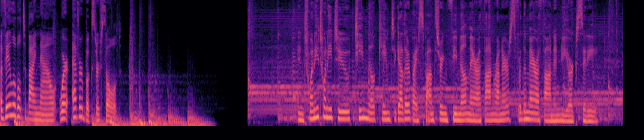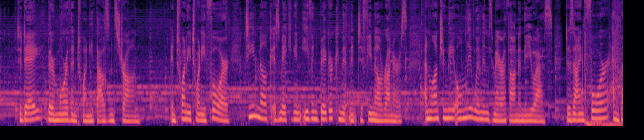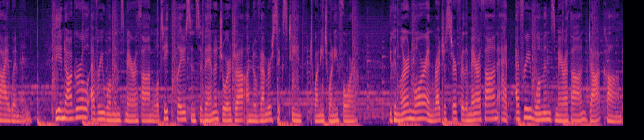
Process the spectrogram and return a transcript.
Available to buy now wherever books are sold. In 2022, Team Milk came together by sponsoring female marathon runners for the marathon in New York City. Today, they're more than 20,000 strong. In 2024, Team Milk is making an even bigger commitment to female runners and launching the only women's marathon in the U.S. designed for and by women. The inaugural Every Woman's Marathon will take place in Savannah, Georgia on November 16th, 2024. You can learn more and register for the marathon at everywomansmarathon.com.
